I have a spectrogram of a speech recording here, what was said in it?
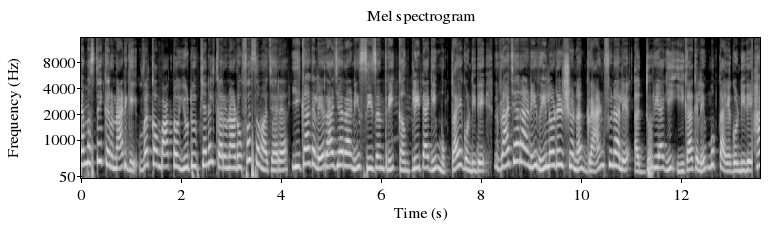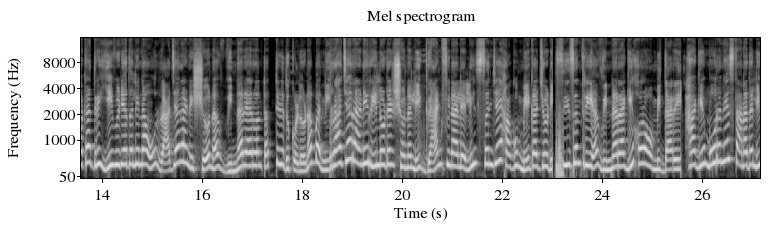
ನಮಸ್ತೆ ಕರುನಾಡಿಗೆ. Welcome back to YouTube channel Karunadu first ಸಮಾಚಾರ. ಈಗಾಗಲೇ ರಾಜಾರಾಣಿ ಸೀಸನ್ ತ್ರೀ ಕಂಪ್ಲೀಟ್ ಆಗಿ ಮುಕ್ತಾಯಗೊಂಡಿದೆ. ರಾಜಾರಾಣಿ ರೀಲೋಡೆಡ್ ಶೋನ ಗ್ರ್ಯಾಂಡ್ ಫಿನಾಲೆ ಅದ್ದೂರಿಯಾಗಿ ಈಗಾಗಲೇ ಮುಕ್ತಾಯಗೊಂಡಿದೆ. ಹಾಗಾದ್ರೆ ಈ ವಿಡಿಯೋದಲ್ಲಿ ನಾವು ರಾಜಾರಾಣಿ ಶೋನ ವಿನ್ನರ್ ಯಾರು ಅಂತ ತಿಳಿದುಕೊಳ್ಳೋಣ. ಬನ್ನಿ. ರಾಜಾರಾಣಿ ರೀಲೋಡೆಡ್ ಶೋನಲ್ಲಿ ಗ್ರ್ಯಾಂಡ್ ಫಿನಾಲೆಯಲ್ಲಿ ಸಂಜಯ್ ಹಾಗೂ ಮೇಘಾ ಜೋಡಿ ಸೀಸನ್ ತ್ರೀಯ ವಿನ್ನರ್ ಆಗಿ ಹೊರಹೊಮ್ಮಿದ್ದಾರೆ. ಹಾಗೆ ಮೂರನೇ ಸ್ಥಾನದಲ್ಲಿ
